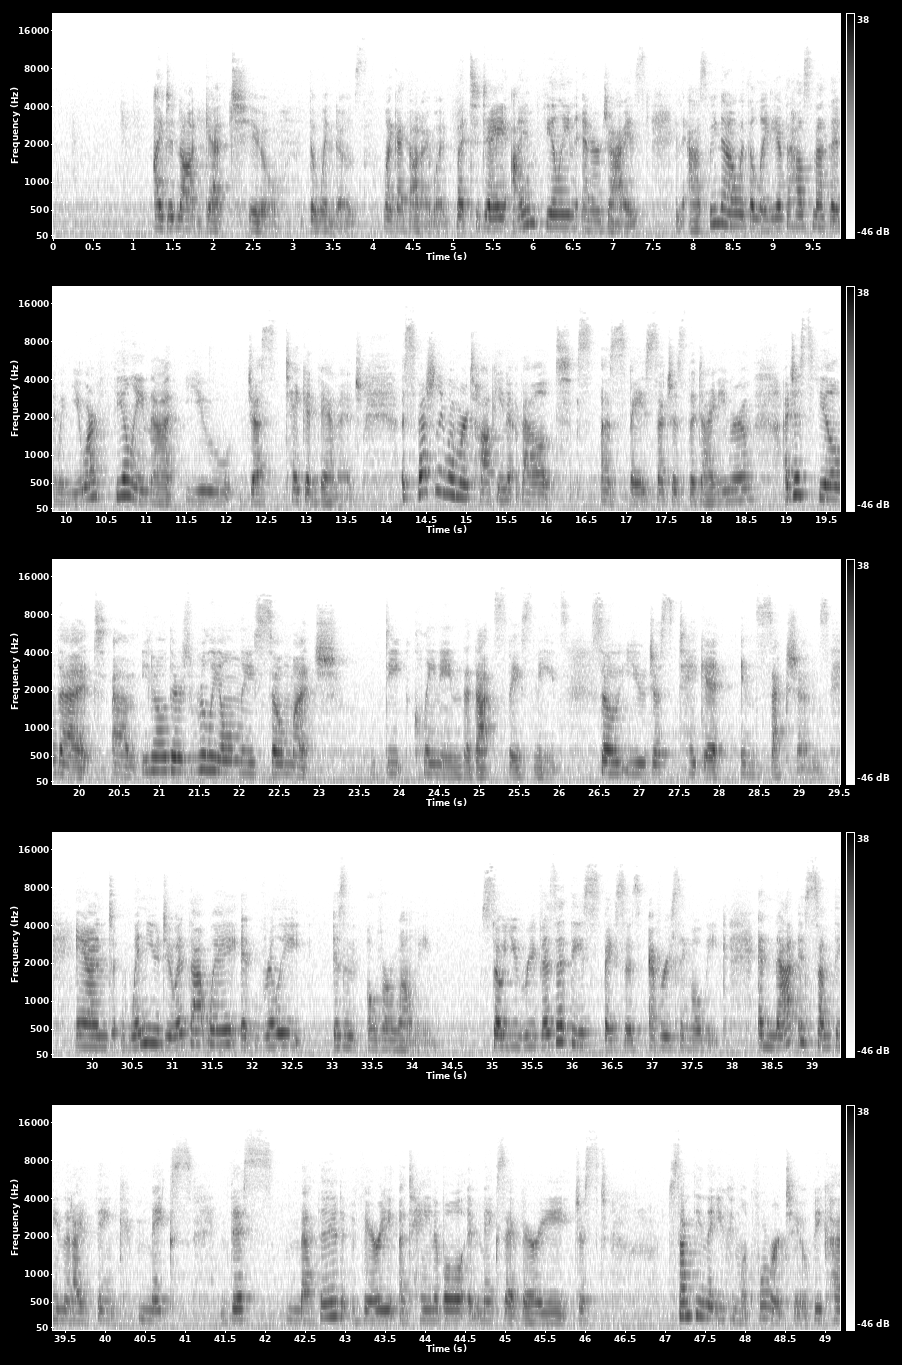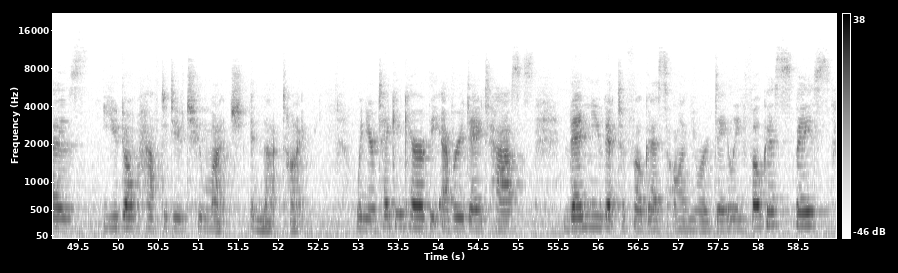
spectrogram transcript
I did not get to the windows like I thought I would. But today I am feeling energized. And as we know with the Lady of the House method, when you are feeling that, you just take advantage especially when we're talking about a space such as the dining room. I just feel that, um, you know, there's really only so much deep cleaning that that space needs. So you just take it in sections. And when you do it that way, it really isn't overwhelming. So you revisit these spaces every single week. And that is something that I think makes this method very attainable. It makes it very just something that you can look forward to because you don't have to do too much in that time. When you're taking care of the everyday tasks, then you get to focus on your daily focus space.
